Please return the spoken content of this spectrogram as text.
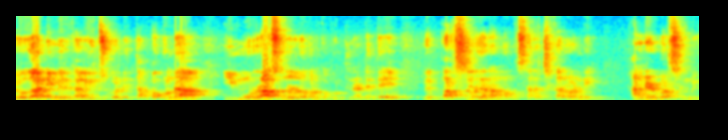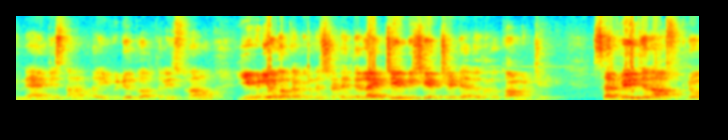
యోగాన్ని మీరు కలిగించుకోండి. తప్పకుండా ఈ మూడు రాష్ట్రాలలో మనకు పుట్టినట్టయితే మీరు పర్సనల్గా నన్ను ఒకసారి వచ్చి కలవండి. హండ్రెడ్ పర్సెంట్ మీకు న్యాయం చేస్తానని కూడా ఈ వీడియో ద్వారా తెలియస్తున్నాను ఈ వీడియో కనుక మీకు నచ్చినట్టయితే లైక్ చేయండి షేర్ చేయండి అదే కామెంట్ చేయండి. సర్వే జన సుఖినో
